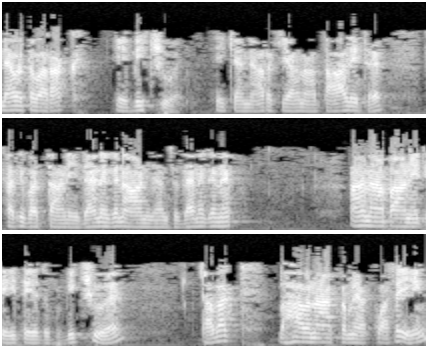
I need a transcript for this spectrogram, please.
නැවත වරක් ඒ භික්ෂුව. ඒ කියන්නේ අර කියන තාලෙට සතිපට්ඨානෙ දැනගෙන ආනිසංස දැනගෙන ආනාපානෙට හිත යොදපු භික්ෂුව තවත් භාවනා ක්‍රමයක් වශයෙන්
